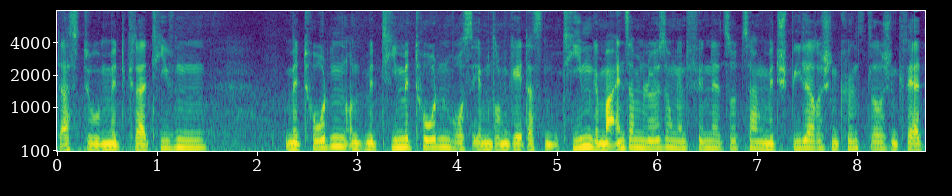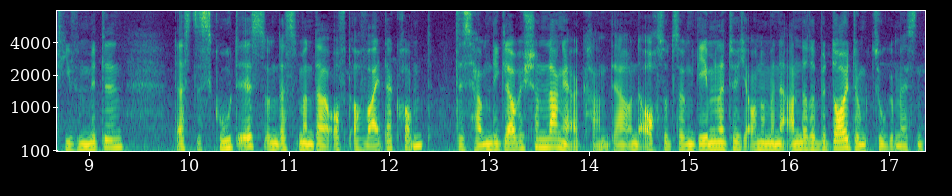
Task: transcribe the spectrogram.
Dass du mit kreativen Methoden und mit Teammethoden, wo es eben darum geht, dass ein Team gemeinsam Lösungen findet, sozusagen mit spielerischen, künstlerischen, kreativen Mitteln, dass das gut ist und dass man da oft auch weiterkommt das haben die, glaube ich, schon lange erkannt. Ja? Und auch sozusagen dem natürlich auch nochmal eine andere Bedeutung zugemessen.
